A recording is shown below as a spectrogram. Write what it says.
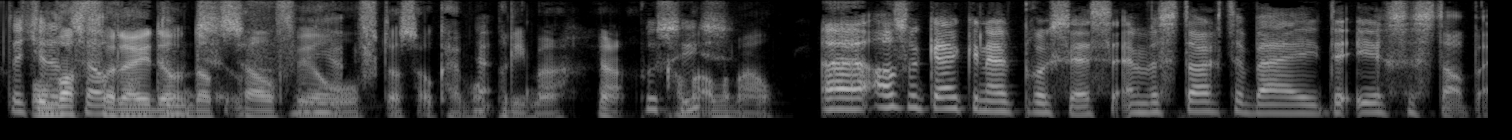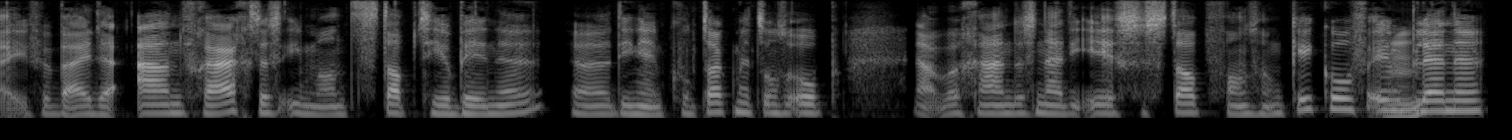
Dat je om dat wat voor reden doet, dat zelf wil, ja. of dat is ook helemaal Ja. prima. Ja, kan Precies. allemaal. Eh, als we kijken naar het proces en we starten bij de eerste stap even, bij de aanvraag. Dus iemand stapt hier binnen, eh, die neemt contact met ons op. Nou, we gaan dus naar die eerste stap van zo'n kick-off Mhm. inplannen.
